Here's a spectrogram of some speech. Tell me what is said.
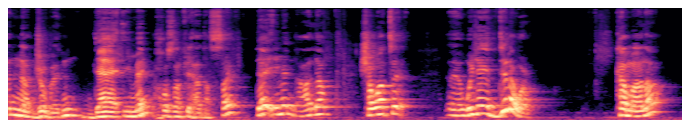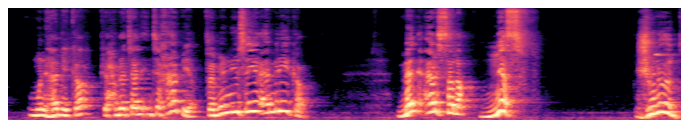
أن جو بايدن دائما خصوصا في هذا الصيف دائما على شواطئ آه، ولاية ديلاور كمالا منهمكة في حملتها الانتخابية فمن يسير أمريكا من أرسل نصف جنود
